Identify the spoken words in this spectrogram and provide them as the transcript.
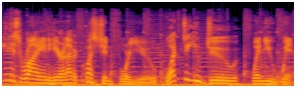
It is Ryan here, and I have a question for you. What do you do when you win?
